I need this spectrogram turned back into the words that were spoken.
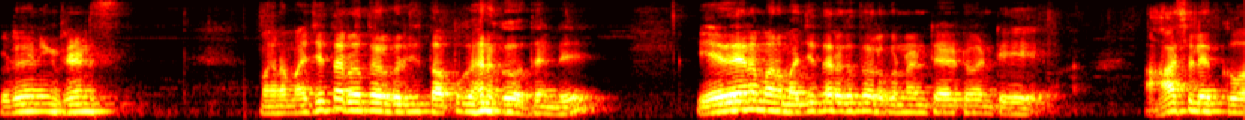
గుడ్ ఈవినింగ్ ఫ్రెండ్స్ మన మధ్యతరగతుల గురించి తప్పుగా అనుకోవద్దండి. ఏదైనా మన మధ్యతరగతి వాళ్ళకు ఉన్నటువంటి ఆశలు ఎక్కువ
